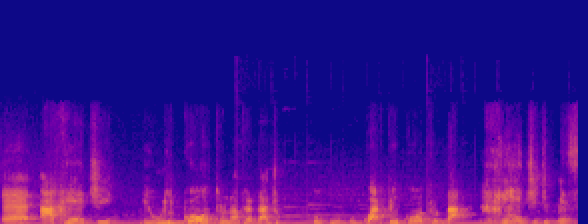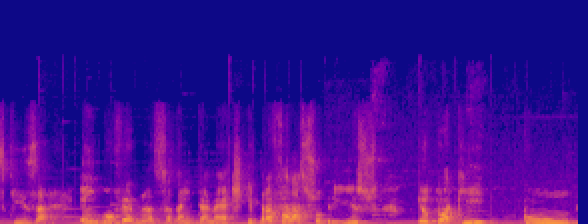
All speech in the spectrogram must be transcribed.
é a rede, o encontro, na verdade, o, o, o, quarto encontro da rede de pesquisa em governança da internet. E para falar sobre isso, eu estou aqui com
